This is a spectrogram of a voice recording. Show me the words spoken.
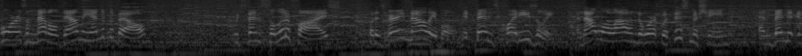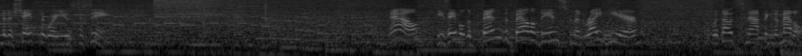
pours a metal down the end of the bell, which then solidifies, but is very malleable. It bends quite easily. And that will allow him to work with this machine and bend it into the shape that we're used to seeing. Now, he's able to bend the bell of the instrument right here without snapping the metal.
